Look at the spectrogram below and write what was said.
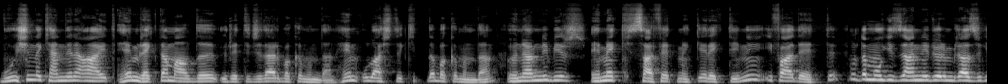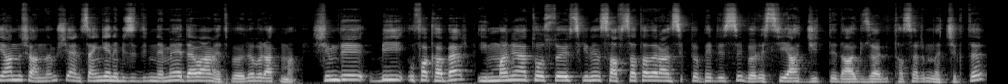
bu işin de kendine ait hem reklam aldığı üreticiler bakımından hem ulaştığı kitle bakımından önemli bir emek sarf etmek gerektiğini ifade etti. Burada Mogi zannediyorum birazcık yanlış anlamış. Yani sen gene bizi dinlemeye devam et böyle bırakma. Şimdi bir ufak haber. Immanuel Dostoyevski'nin Safsatalar Ansiklopedisi böyle siyah ciddi daha güzel bir tasarımla çıktı.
